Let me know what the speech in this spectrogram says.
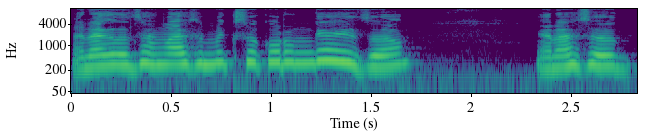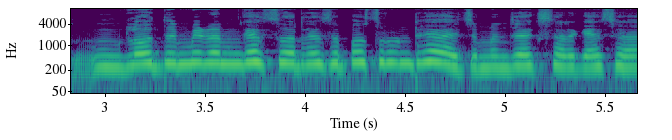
आणि एकदा चांगलं असं मिक्स करून घ्यायचं. आणि असं लो ते मिडियम गॅसवर असं पसरून ठेवायचे म्हणजे एकसारख्या अशा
